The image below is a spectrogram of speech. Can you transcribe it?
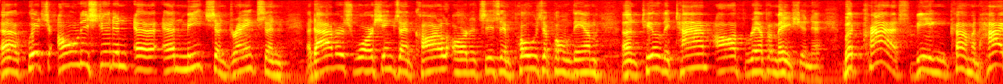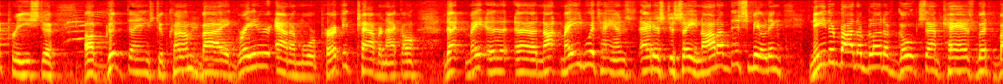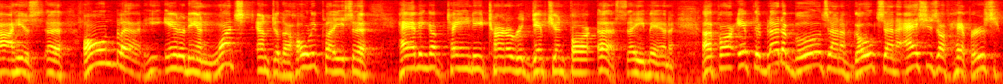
uh, which only stood in, uh, meats and drinks and divers washings and carnal ordinances imposed upon them until the time of reformation. But Christ, being come and high priest uh, of good things to come by a greater and a more perfect tabernacle, that may, uh, uh, not made with hands, that is to say, not of this building, neither by the blood of goats and calves, but by his uh, own blood he entered in once unto the holy place, uh, having obtained eternal redemption for us. Amen. Uh, for if the blood of bulls and of goats and ashes of heifers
